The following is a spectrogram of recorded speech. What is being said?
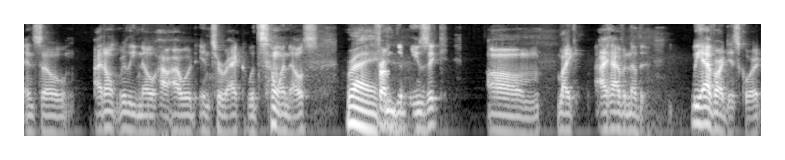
and so I don't really know how I would interact with someone else right from the music. Um, like I have another, we have our Discord,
